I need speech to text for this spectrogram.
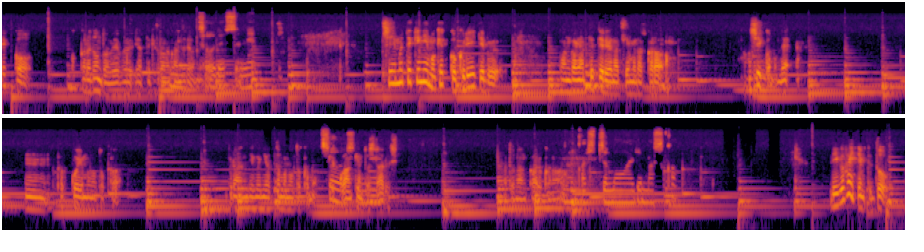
結構、ここからどんどんウェブやっていけそうな感じだよね。そうですね。チーム的にも結構クリエイティブガンガンやってってるようなチームだから、楽しいかもね。うん、かっこいいものとか、ブランディングによったものとかも結構案件としてあるし。あとなんかあるかな。なんか質問ありますか？リーグ入ってみてどう？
